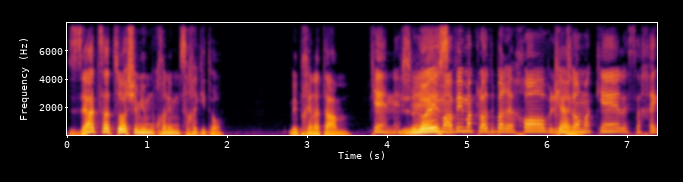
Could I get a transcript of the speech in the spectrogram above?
זה הצעצוע שהם יהיו מוכנים לשחק איתו, מבחינתם. כן, יש, לא יש- הם אוהבים מקלות ברחוב, כן. למצוא מקל, לשחק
